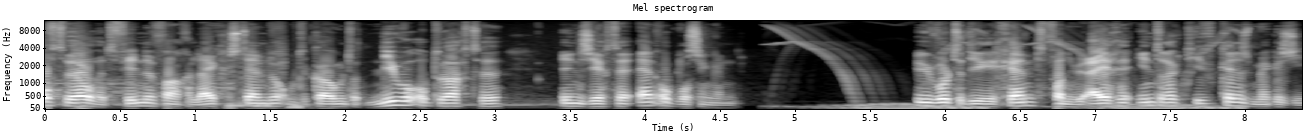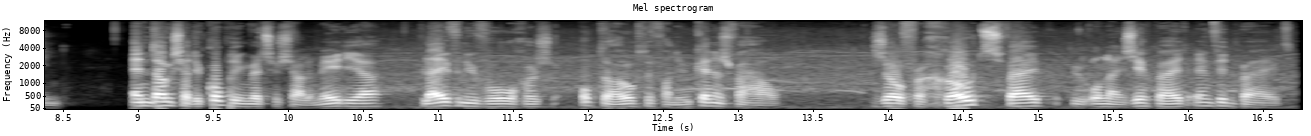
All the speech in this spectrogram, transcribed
oftewel het vinden van gelijkgestemden om te komen tot nieuwe opdrachten, inzichten en oplossingen. U wordt de dirigent van uw eigen interactief kennismagazine. En dankzij de koppeling met sociale media blijven uw volgers op de hoogte van uw kennisverhaal. Zo vergroot Swipe uw online zichtbaarheid en vindbaarheid.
